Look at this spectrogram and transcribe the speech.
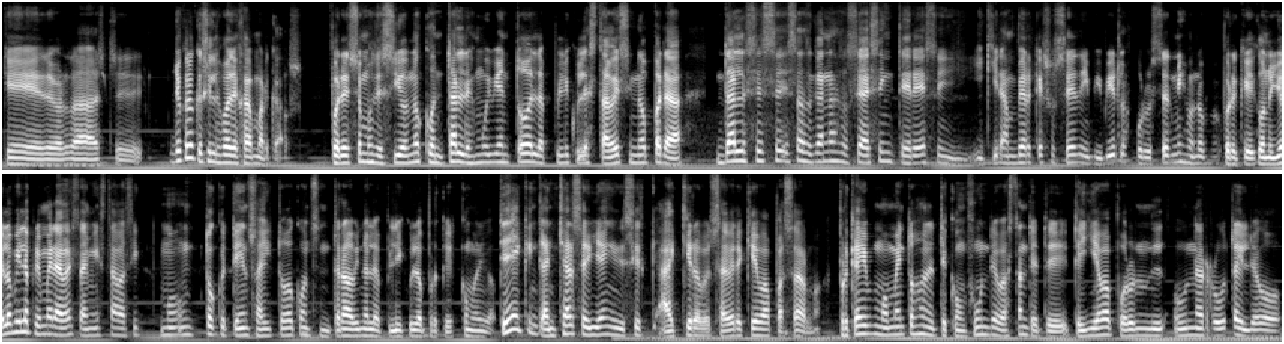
que de verdad, este, yo creo que sí les va a dejar marcados por eso hemos decidido no contarles muy bien toda la película esta vez, sino para darles esas ganas, o sea, ese interés y, quieran ver qué sucede y vivirlos por usted mismo. Porque cuando yo lo vi la primera vez, también estaba así, un toque tenso ahí, todo concentrado viendo la película, porque, como digo, tiene que engancharse bien y decir, ay, quiero saber qué va a pasar, ¿no? Porque hay momentos donde te confunde bastante, te, te lleva por una ruta y luego,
